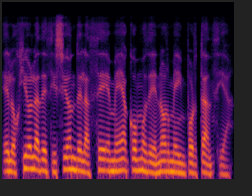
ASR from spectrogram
elogió la decisión de la CMA como de enorme importancia.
